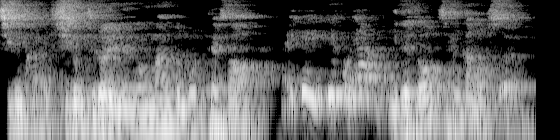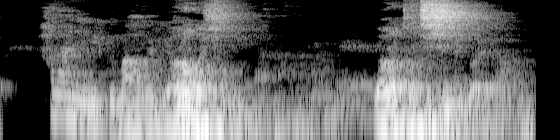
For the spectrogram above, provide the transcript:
지금 가- 지금 들어있는 것만도 못해서 이게 이게 뭐야 이래도 상관없어요. 하나님이 그 마음을 열어보십니다. 열어 젖히시는 거예요.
